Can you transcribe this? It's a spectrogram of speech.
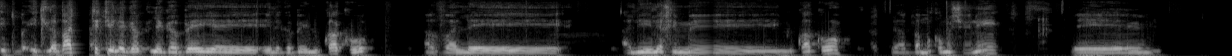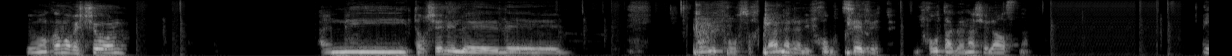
הת- התלבטתי לגב- לגבי, לגבי לוקאקו, אבל אני אלך עם, עם לוקאקו במקום השני. במקום הראשון, אני, תרשה לי ל... ל- לא לבחור שחקן, אלא לבחור צוות, לבחור את ההגנה של ארסנל. אה,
